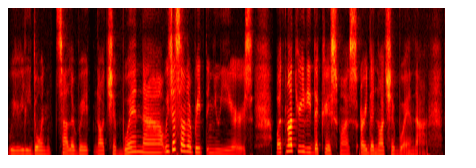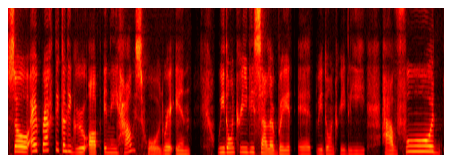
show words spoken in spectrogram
we really don't celebrate Noche Buena. We just celebrate the New Year's, but not really the Christmas or the Noche Buena. So I practically grew up in a household wherein we don't really celebrate it. We don't really have food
